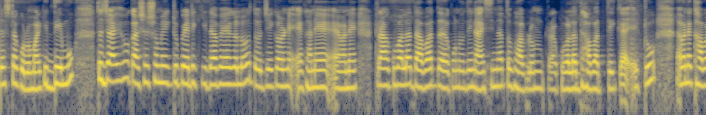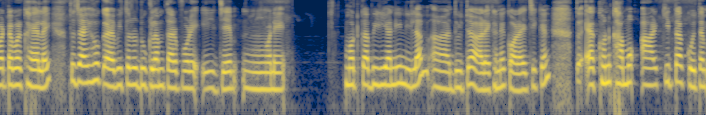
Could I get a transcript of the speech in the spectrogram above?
চেষ্টা করব আর কি দেমো তো যাই হোক, আসার সময় একটু পেটে খিদা পেয়ে গেলো। তো যে কারণে এখানে মানে ট্রাকওয়ালা দাবাত কোনো দিন আইসি না। তো ভাবলাম ট্রাকওয়ালা ধাবার থেকে একটু মানে খাবার টাবার খায়ালাই তো যাই হোক ভিতরে ঢুকলাম তারপরে এই যে মানে মটকা বিরিয়ানি নিলাম দুইটা আর এখানে কড়াই চিকেন। তো এখন খামো আর কি তা কইতাম,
